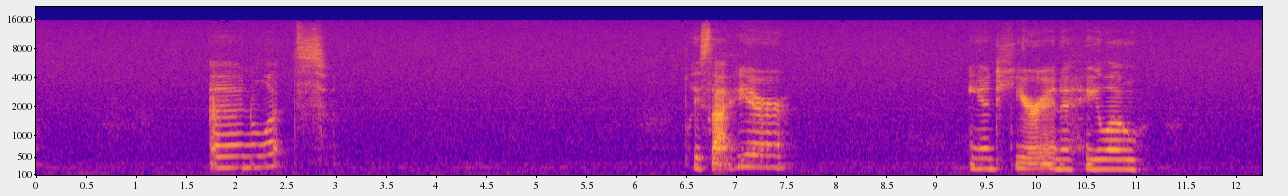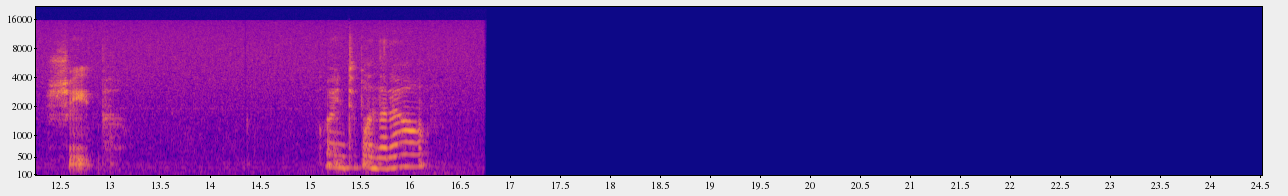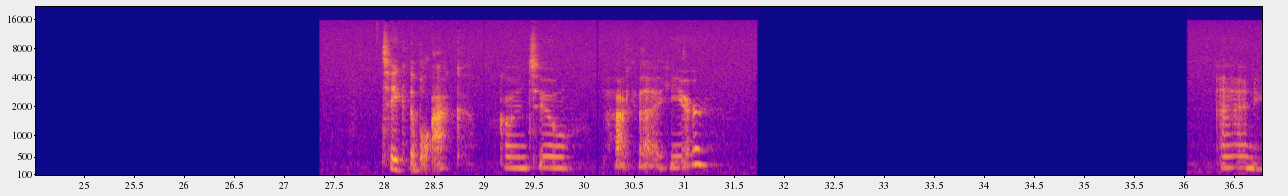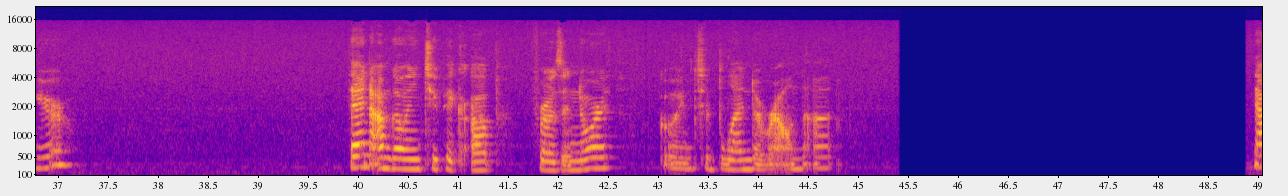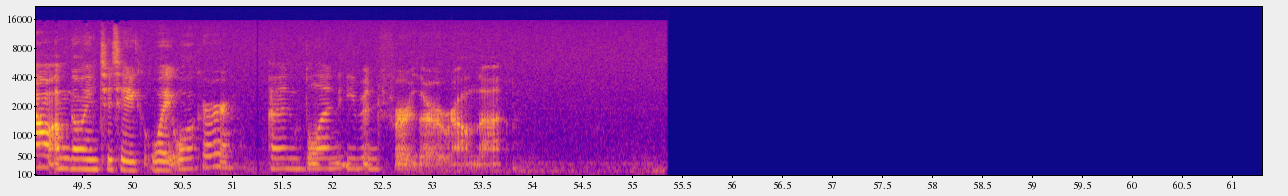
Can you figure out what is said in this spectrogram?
And let's place that here and here in a halo shape. Going to blend that out. Take the black. I'm Going to pack that here. And here. Then I'm going to pick up Frozen North. Going to blend around that. Now I'm going to take White Walker and blend even further around that.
